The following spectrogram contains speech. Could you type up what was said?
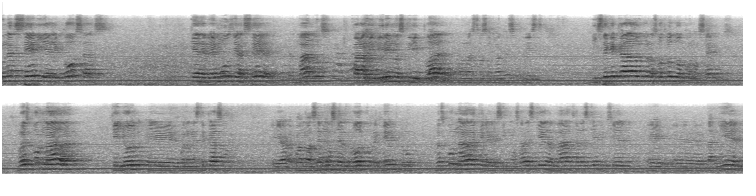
una serie de cosas que debemos de hacer, hermanos, para vivir en lo espiritual con nuestro Señor Jesucristo. Y sé que cada uno de nosotros lo conocemos. No es por nada que yo, eh, bueno, en este caso, eh, cuando hacemos el rol, por ejemplo, no es por nada que le decimos, ¿sabes qué, Dalmán? ¿Sabes qué, Michelle? Eh, Daniel,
